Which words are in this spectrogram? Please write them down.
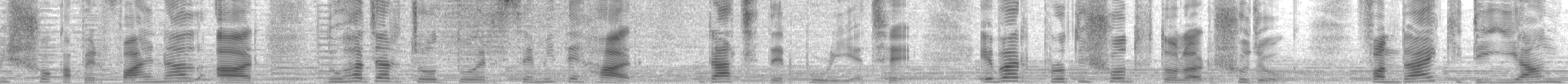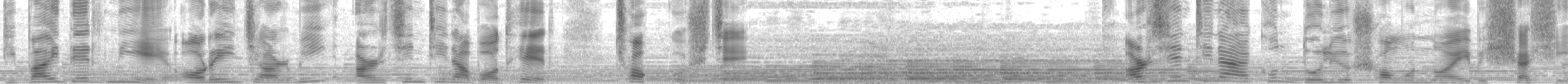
বিশ্বকাপের ফাইনাল আর দু হাজার এর সেমিতে হার ডাচদের পুড়িয়েছে। এবার প্রতিশোধ তোলার সুযোগ। ফন্ডাইক ডি ইয়াং, ডিপাইদের নিয়ে অরেঞ্জ আর্মি, আর্জেন্টিনা বধের ছক কষছে। আর্জেন্টিনা এখন দলীয় সমন্বয়ে বিশ্বাসী।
